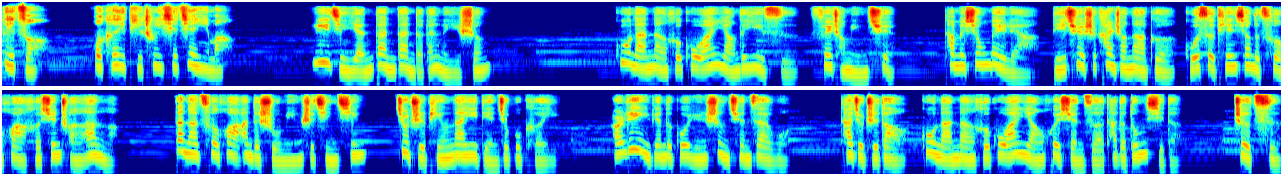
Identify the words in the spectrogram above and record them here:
厉总，我可以提出一些建议吗？”厉谨言淡淡的嗯了一声。顾楠楠和顾安阳的意思非常明确，他们兄妹俩的确是看上那个国色天香的策划和宣传案了，但那策划案的署名是秦青，就只凭那一点就不可以。而另一边的郭云胜劝在我，他就知道顾楠楠和顾安阳会选择他的东西的，这次。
